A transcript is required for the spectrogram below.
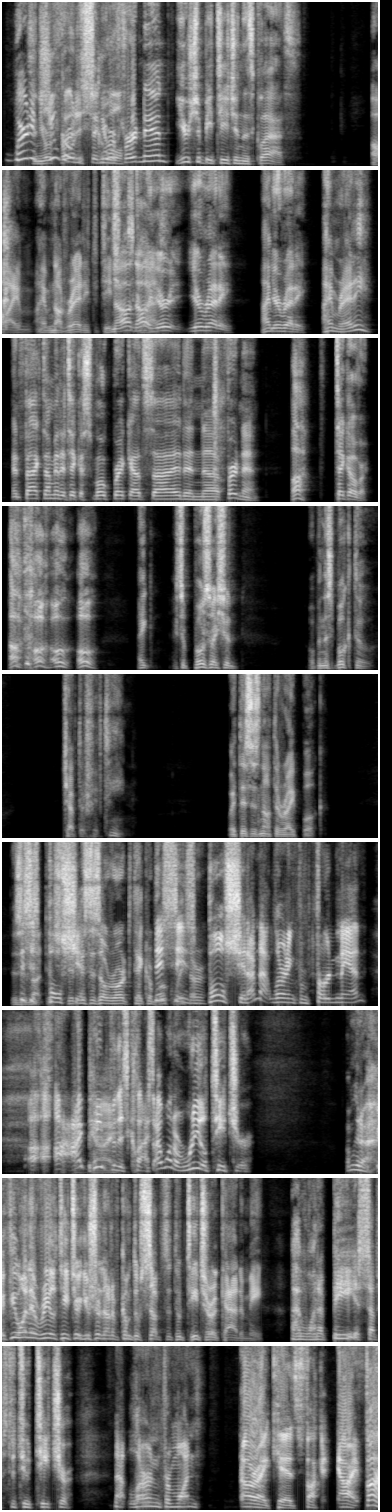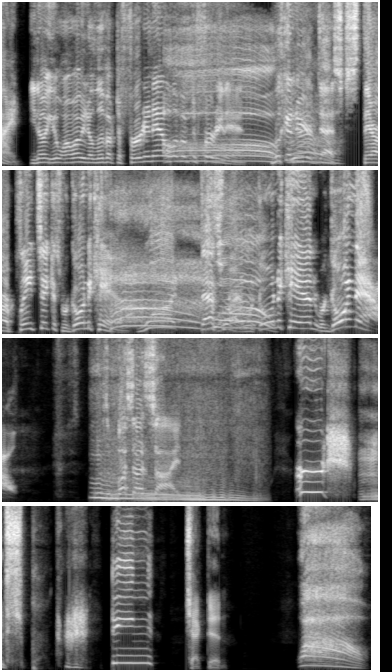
Where did Senor you go Fer- to school? Senor Ferdinand, you should be teaching this class. Oh, I'm I'm not ready to teach. no, this no, class. you're you're ready. I'm you're ready. I'm ready. In fact, I'm going to take a smoke break outside and uh, Ferdinand, Ah, take over. Oh, oh, oh, oh. I, I suppose I should open this book to chapter 15. Wait, this is not the right book. This is not, bullshit. Did Mrs. O'Rourke take her This book is with her? bullshit. I'm not learning from Ferdinand. I, I, I paid guy. for this class. I want a real teacher. I'm gonna. If you want a real teacher, you should not have come to Substitute Teacher Academy. I want to be a substitute teacher, not learn from one. All right, kids, fuck it. All right, fine. You know, you want me to live up to Ferdinand? I'll live up to oh, Ferdinand. Look under yeah. your desks. There are plane tickets. We're going to Cannes. what? That's right. We're going to Cannes. We're going now. There's a bus outside. Ding. Checked in. Wow.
